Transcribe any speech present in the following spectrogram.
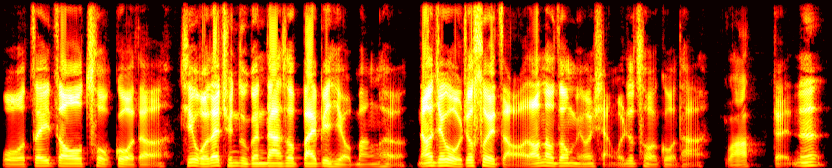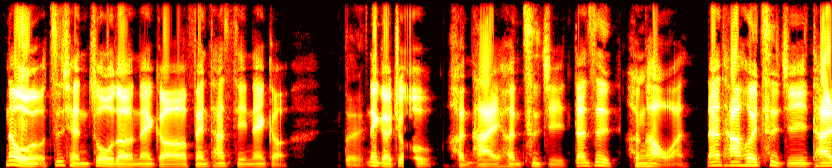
我这一周错过的，其实我在群主跟大家说 Bybit 有盲盒，然后结果我就睡着了，然后闹钟没有响，我就错过它。哇，对，那那我之前做的那个 Fantastic 那个，对，那个就很嗨，很刺激，但是很好玩。但是它会刺激，它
